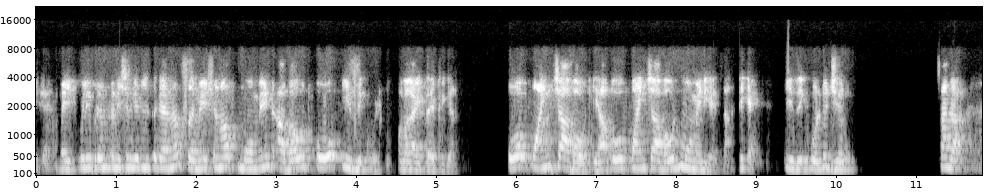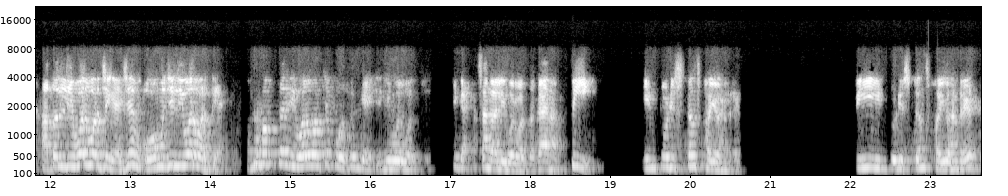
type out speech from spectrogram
ठीक आहे मग इक्विलिब्रियम कंडिशन घेतली तर काय summation of moment about O is equal to इथं आहे फिगर ओ पॉईंटच्या अबाउट ह्या ओ पॉईंटच्या अबाउट मोमेंट घ्यायचा, ठीक आहे इज़ इक्वल टू झिरो सांगा, आता लिव्हर वरचे घ्यायचे ओ म्हणजे लिव्हर वरती आहे. फक्त लिव्हर वरचे फोर्सेस घ्यायचे लिव्हर वरचे. ठीक आहे, सांगा लिव्हर वरचं, काय ना P into distance five hundred P into distance five hundred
